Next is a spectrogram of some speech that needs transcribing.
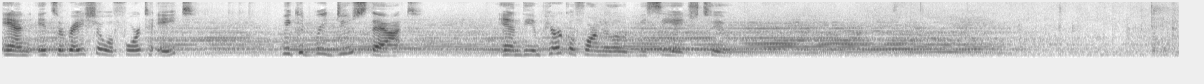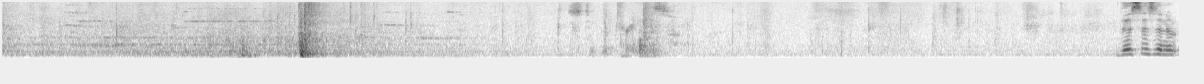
and it's a ratio of 4 to 8. We could reduce that, and the empirical formula would be CH2. Stupid trains. This is an,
